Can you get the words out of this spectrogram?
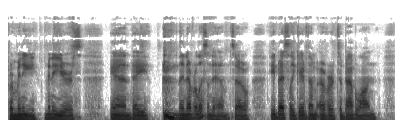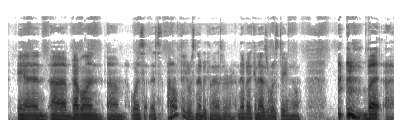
for many, many years, and they they never listened to him. So he basically gave them over to Babylon, and uh, Babylon um, was, I don't think it was Nebuchadnezzar. Nebuchadnezzar was Daniel. but uh,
